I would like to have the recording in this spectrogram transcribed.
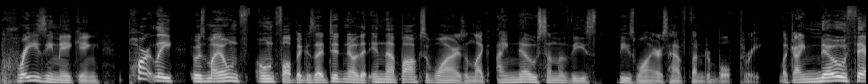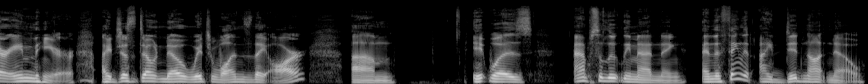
crazy making. Partly it was my own own fault because I did know that in that box of wires, I'm like, I know some of these these wires have Thunderbolt 3. Like I know they're in here. I just don't know which ones they are. Um, it was absolutely maddening. And the thing that I did not know,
